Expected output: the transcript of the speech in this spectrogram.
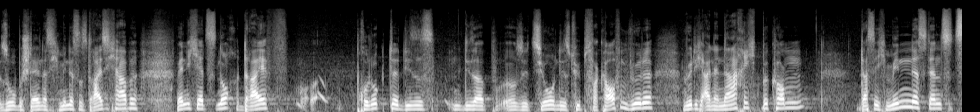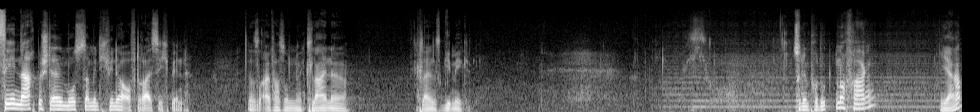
so bestellen, dass ich mindestens 30 habe. Wenn ich jetzt noch drei Produkte dieses, dieser Position, dieses Typs verkaufen würde, würde ich eine Nachricht bekommen, dass ich mindestens 10 nachbestellen muss, damit ich wieder auf 30 bin. Das ist einfach so ein kleine, kleines Gimmick. Zu den Produkten noch Fragen? Ja?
